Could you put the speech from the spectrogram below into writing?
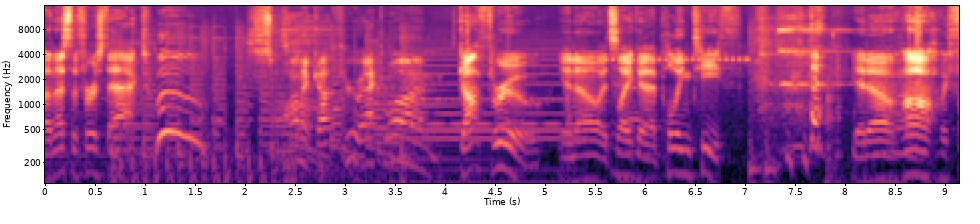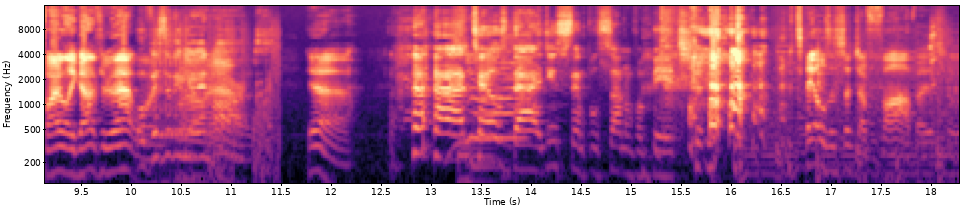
Oh, and that's the first act. Woo! Sonic got through Act One. Got through. You know, it's like uh, pulling teeth. You know, oh, we finally got through that one. Well, one. visiting your Oh, in-laws. Yeah. Tails died, you simple son of a bitch. Tails is such a fop. I swear.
